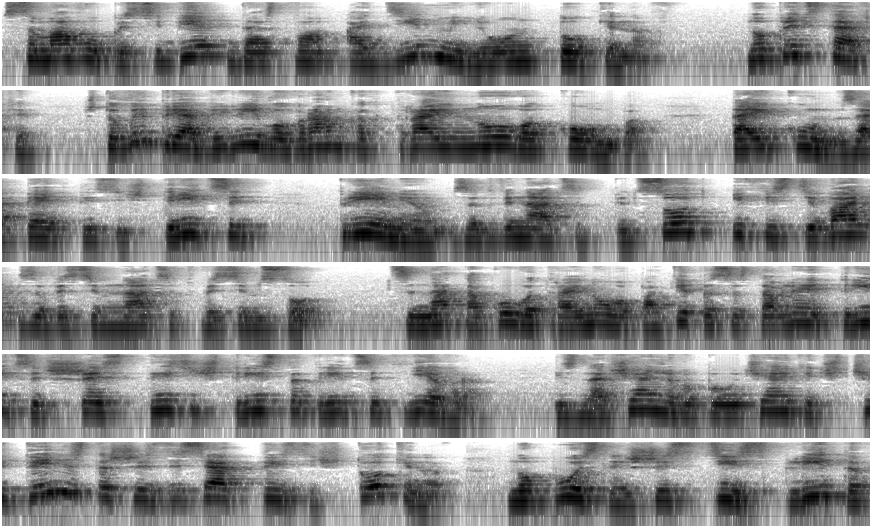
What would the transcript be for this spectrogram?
самого по себе даст вам 1 миллион токенов. Но представьте, что вы приобрели его в рамках тройного комбо «Тайкун» за 5030, «Премиум» за 12500 и «Фестиваль» за 18800. Цена такого тройного пакета составляет 36 330 евро. Изначально вы получаете 460 тысяч токенов, но после шести сплитов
